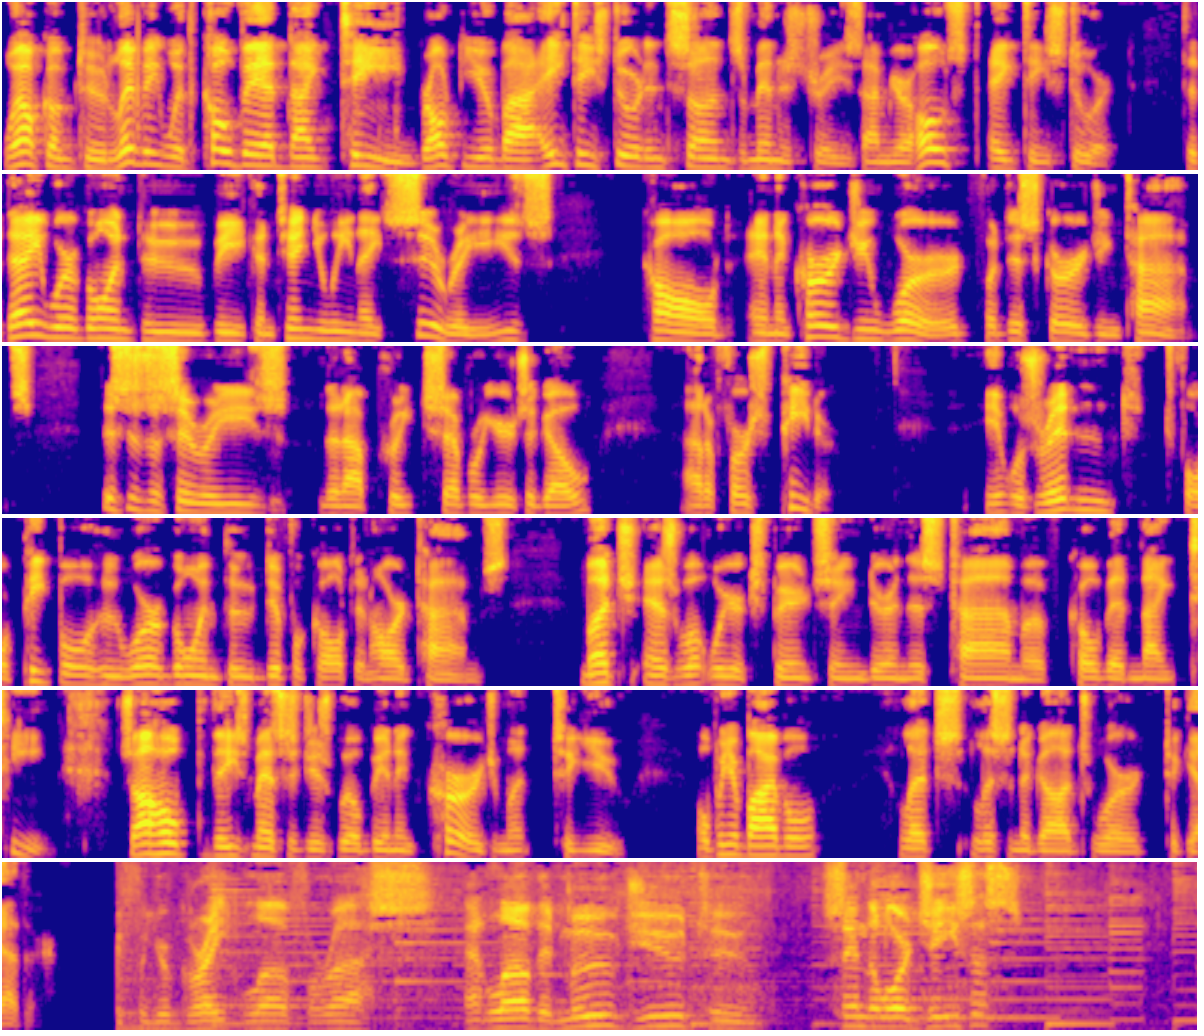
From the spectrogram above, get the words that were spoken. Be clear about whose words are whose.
Speaker 1: Welcome to Living with COVID-19, brought to you by A.T. Stewart and Sons Ministries. I'm your host, A.T. Stewart. Today we're going to be continuing a series called An Encouraging Word for Discouraging Times. This is a series that I preached several years ago out of First Peter. It was written for people who were going through difficult and hard times much as what we're experiencing during this time of COVID 19. So I hope these messages will be an encouragement to you. Open your Bible. Let's listen to God's Word together.
Speaker 2: For your great love for us, that love that moved you to send the Lord Jesus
